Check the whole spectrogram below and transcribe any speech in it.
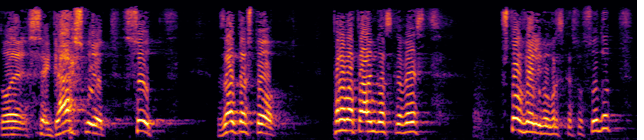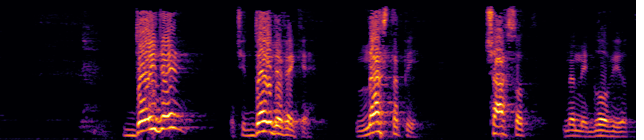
Тоа е сегашниот суд, затоа што првата ангелска вест, што вели во врска со судот? Дојде, значи дојде веке, настапи часот на неговиот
